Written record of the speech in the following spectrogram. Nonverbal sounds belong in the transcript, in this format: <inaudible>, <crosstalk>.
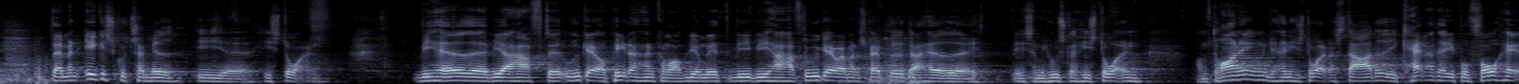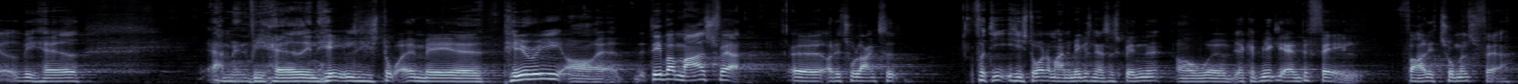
hvad man ikke skulle tage med i øh, historien. Vi, havde, øh, vi har haft øh, udgaver, Peter han kommer op lige om lidt, vi, vi har haft udgaver af manuskriptet, der havde, øh, som I husker, historien om dronningen. Vi havde en historie, der startede i Kanada i Beauforthavet. Vi havde, jamen, vi havde en hel historie med øh, Peary, og øh, det var meget svært, øh, og det tog lang tid. Fordi historien om Arne Mikkelsen er så spændende, og øh, jeg kan virkelig anbefale farlig tomandsfærd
